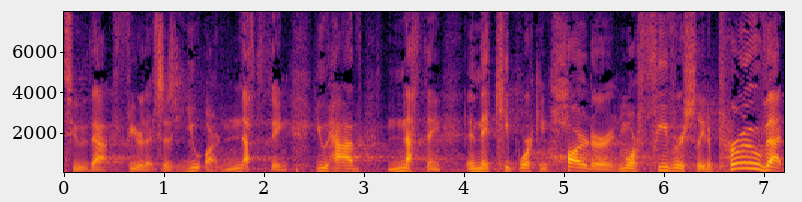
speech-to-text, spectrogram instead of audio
to that fear that says, You are nothing, you have nothing. And they keep working harder and more feverishly to prove that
